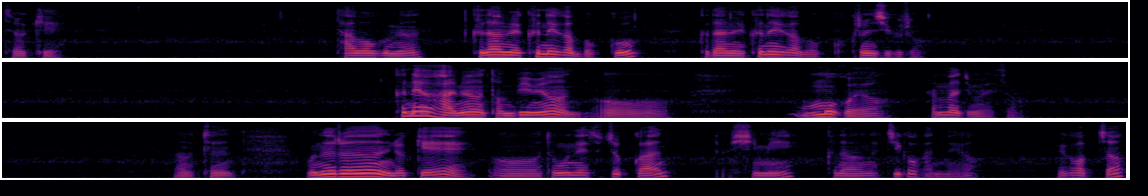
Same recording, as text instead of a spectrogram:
저렇게 다 먹으면 그 다음에 큰 애가 먹고 그 다음에 큰 애가 먹고 그런 식으로. 큰 애가 가면 덤비면 어 못 먹어요. 한마디만 해서. 아무튼 오늘은 이렇게 어 동네 수족관 열심히 근황을 찍어 봤네요. 별거 없죠?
